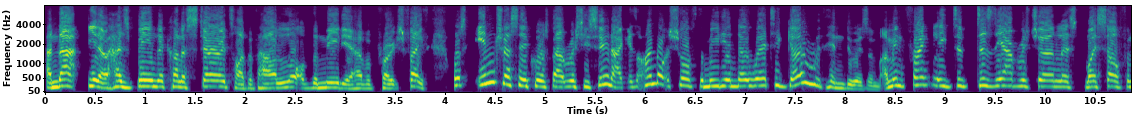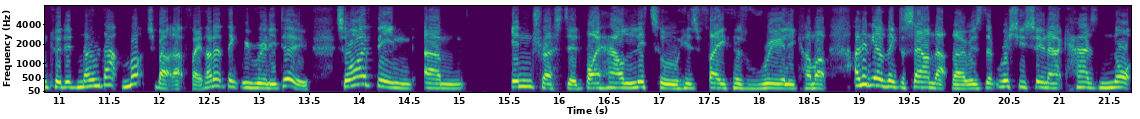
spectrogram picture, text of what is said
And that, you know, has been the kind of stereotype of how a lot of the media have approached faith. What's interesting, of course, about Rishi Sunak is I'm not sure if the media know where to go with Hinduism. I mean, frankly, do, does the average journalist, myself included, know that much about that faith? I don't think we really do. So I've been um, interested by how little his faith has really come up. I think the other thing to say on that, though, is that Rishi Sunak has not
